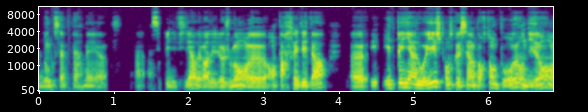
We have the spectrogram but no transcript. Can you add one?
donc ça permet à, ces bénéficiaires d'avoir des logements en parfait état et, et, de payer un loyer. Je pense que c'est important pour eux en disant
